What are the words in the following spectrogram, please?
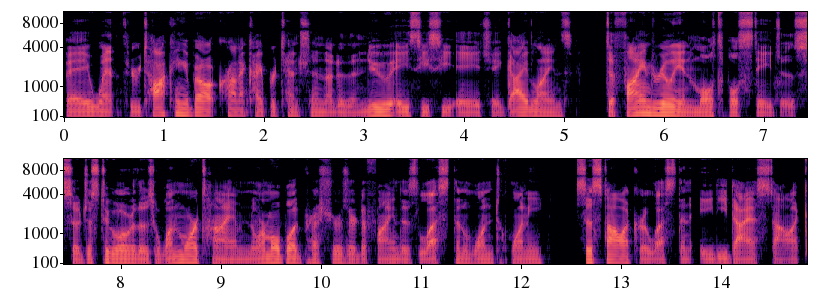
Faye went through talking about chronic hypertension under the new ACC AHA guidelines, defined really in multiple stages. So, just to go over those one more time, normal blood pressures are defined as less than 120 systolic or less than 80 diastolic.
